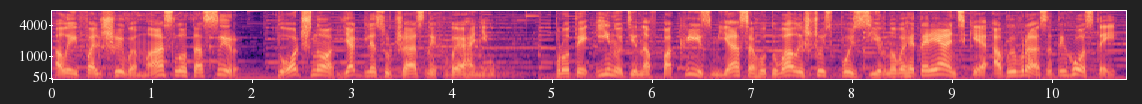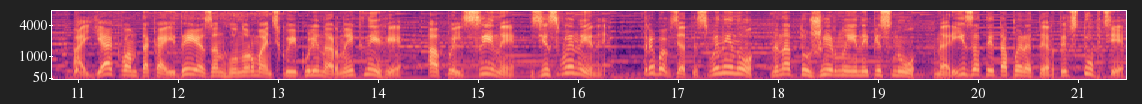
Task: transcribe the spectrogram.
але й фальшиве масло та сир. Точно як для сучасних веганів. Проте іноді, навпаки, з м'яса готували щось позірно вегетаріанське, аби вразити гостей. А як вам така ідея з англонормандської кулінарної книги? Апельсини зі свинини. Треба взяти свинину не надто жирну і непісну, нарізати та перетерти в ступці,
